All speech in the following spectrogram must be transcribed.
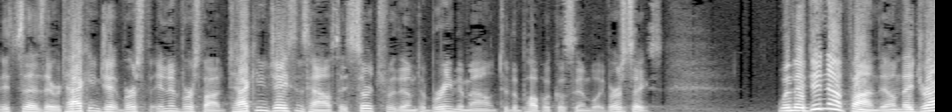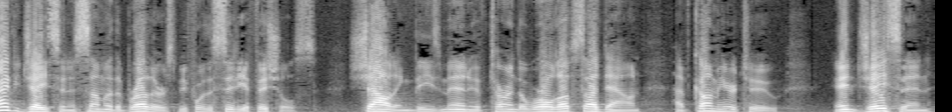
It says they were attacking verse and in verse 5, attacking Jason's house, they searched for them to bring them out to the public assembly. Verse 6. When they did not find them, they dragged Jason and some of the brothers before the city officials, shouting, These men who have turned the world upside down have come here too. And Jason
